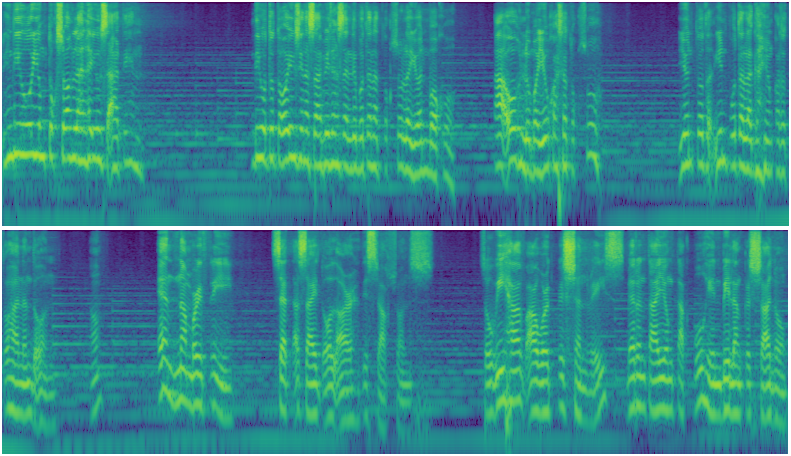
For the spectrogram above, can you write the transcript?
hindi ho yung tukso ang lalayo sa atin. Hindi ho totoo yung sinasabi ng sanlibutan na tukso, layuan mo ko. Tao, lumayo ka sa tukso. Yun, to, yun po talaga yung katotohanan doon. No? And number three, set aside all our distractions. So we have our Christian race. Meron tayong takbuhin bilang Kristiyano.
